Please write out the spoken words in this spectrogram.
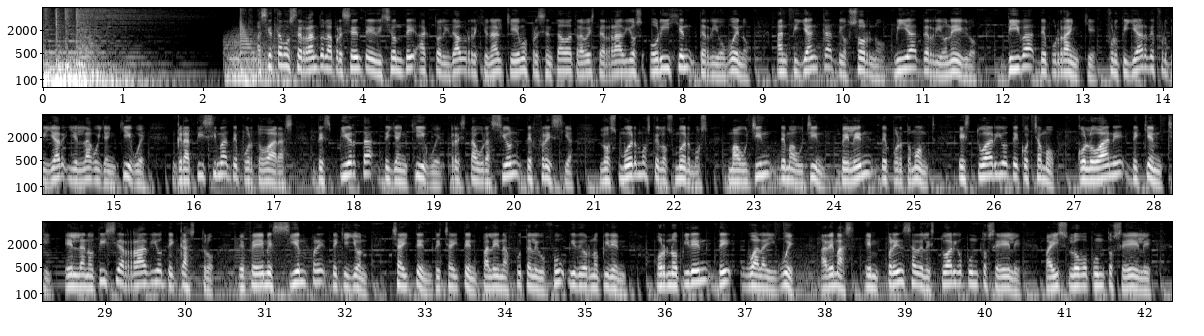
Así estamos cerrando la presente edición de Actualidad Regional que hemos presentado a través de radios Origen de Río Bueno, Antillanca de Osorno, Mía de Río Negro, Viva de Purranque, Frutillar de Frutillar y el lago Yanquihue, Gratísima de Puerto Varas, Despierta de Yanquihue, Restauración de Fresia, Los Muermos de los Muermos, Maullín de Maullín, Belén de Puerto Montt, Estuario de Cochamó, Coloane de Kemchi, en la noticia radio de Castro, FM Siempre de Quillón, Chaitén de Chaitén, Palena Futaleufú y de Hornopirén, Hornopirén de Gualaigüe. Además, en prensa del estuario.cl,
